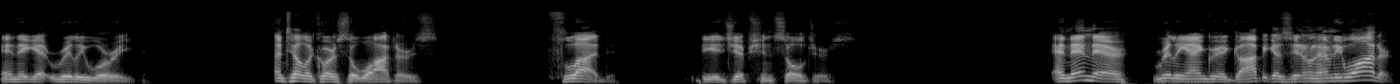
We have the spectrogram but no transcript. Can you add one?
And they get really worried. Until, of course, the waters flood the Egyptian soldiers. And then they're really angry at God because they don't have any water.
